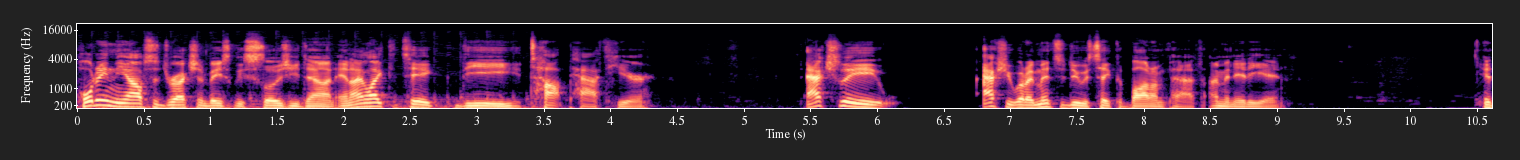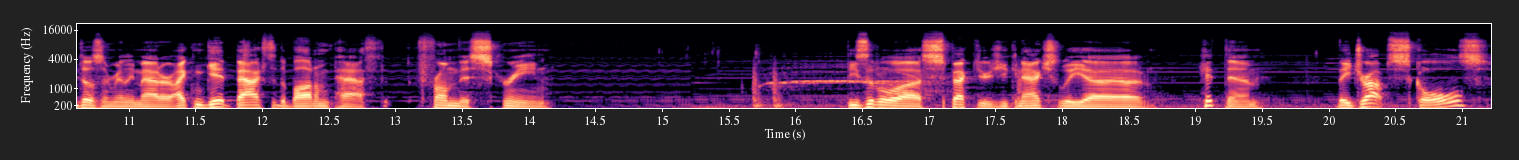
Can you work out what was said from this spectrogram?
Holding in the opposite direction basically slows you down, and I like to take the top path here. Actually, actually what I meant to do is take the bottom path. I'm an idiot. It doesn't really matter. I can get back to the bottom path from this screen. These little uh, specters, you can actually uh, hit them. They drop skulls,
